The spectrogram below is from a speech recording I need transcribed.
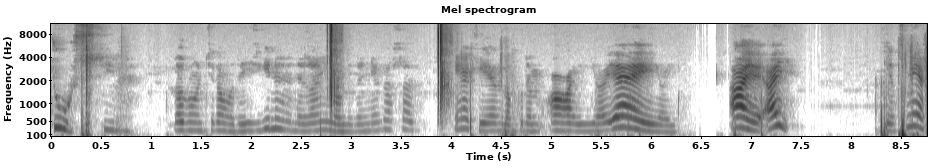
Čusine. Dobro, on će tamo da izgine. Ne zanima mi za njega sad. Neće jedan da budem... Aj, aj, aj, aj. Aj, aj, aj. Jel smiješ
